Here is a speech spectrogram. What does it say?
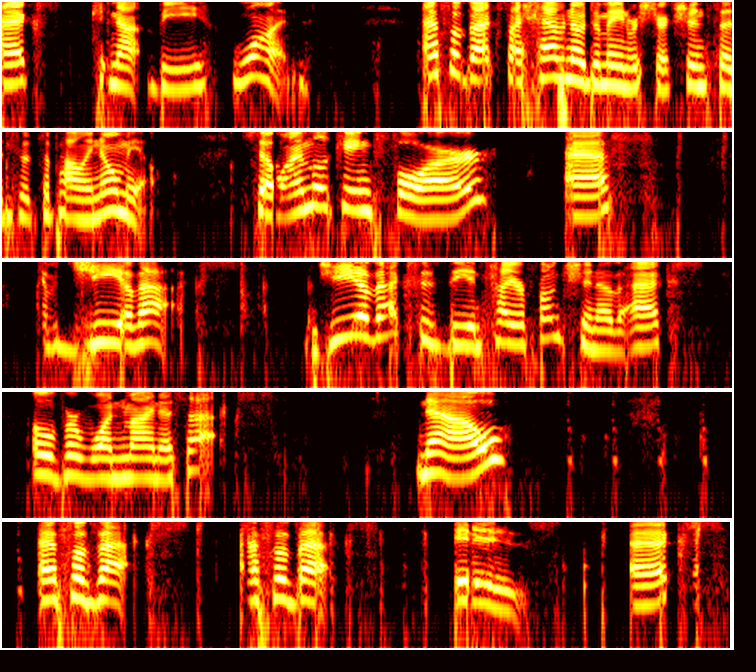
x cannot be 1. f of x, I have no domain restriction since it's a polynomial. So I'm looking for f of g of x. g of x is the entire function of x over 1 minus x. Now, f of x, f of x is x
